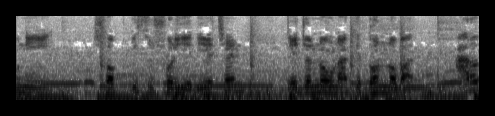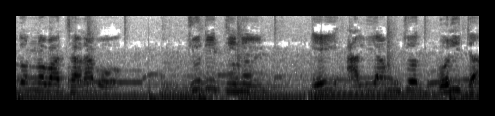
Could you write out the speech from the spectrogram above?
উনি সব কিছু সরিয়ে দিয়েছেন। এজন্য ওনাকে ধন্যবাদ। আরও ধন্যবাদ জানাব, যদি তিনি এই আলিয়ামজদ গড়িটা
